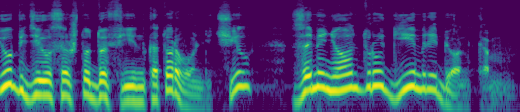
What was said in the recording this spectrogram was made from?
и убедился, что дофин, которого он лечил, заменен другим ребенком.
